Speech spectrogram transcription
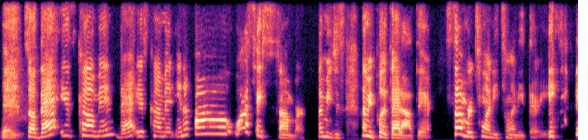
right. So that is coming. That is coming in about, well, I say summer. Let me just, let me put that out there. Summer 2023.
